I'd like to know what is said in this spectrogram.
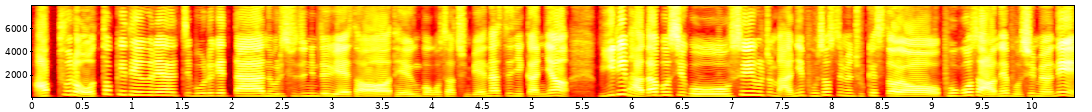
앞으로 어떻게 대응을 해야 할지 모르겠다는 우리 주주님들 위해서 대응 보고서 준비해 놨으니까요. 미리 받아보시고 수익을 좀 많이 보셨으면 좋겠어요. 보고서 안에 보시면은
